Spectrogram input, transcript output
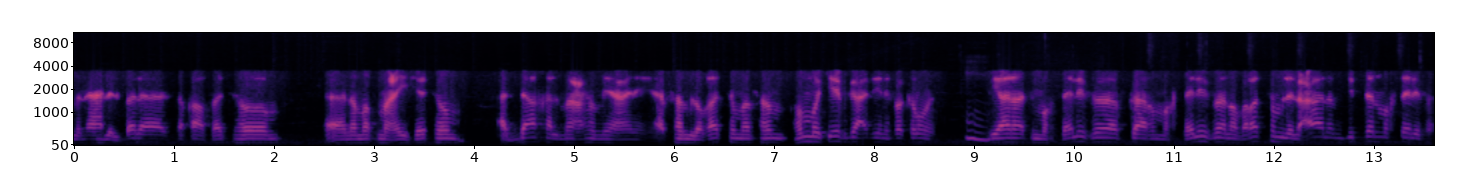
من أهل البلد ثقافتهم آه، نمط معيشتهم أتداخل معهم يعني أفهم لغتهم أفهم هم كيف قاعدين يفكرون. ديانات مختلفة أفكارهم مختلفة نظرتهم للعالم جدا مختلفة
